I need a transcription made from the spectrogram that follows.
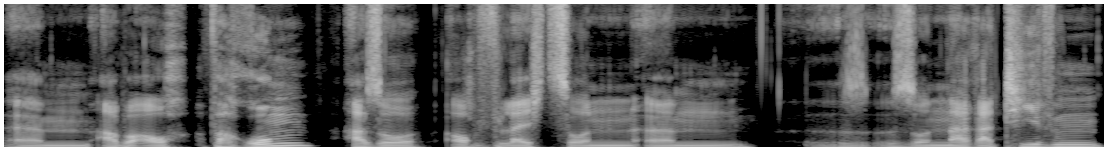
ähm, aber auch warum, also auch vielleicht so ein ähm, so einen narrativen,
